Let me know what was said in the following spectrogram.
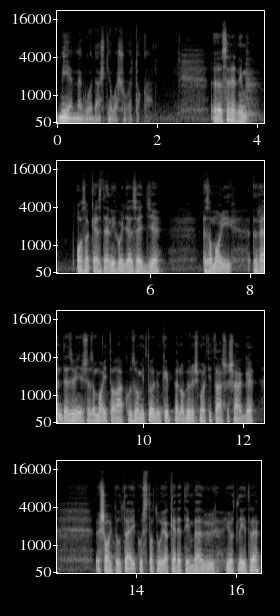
milyen megoldást javasoltok. Szeretném a kezdeni, hogy ez egy, ez a mai rendezvény és ez a mai találkozó, ami tulajdonképpen a Vörösmarty Társaság sajtótájékoztatója keretén belül jött létre.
